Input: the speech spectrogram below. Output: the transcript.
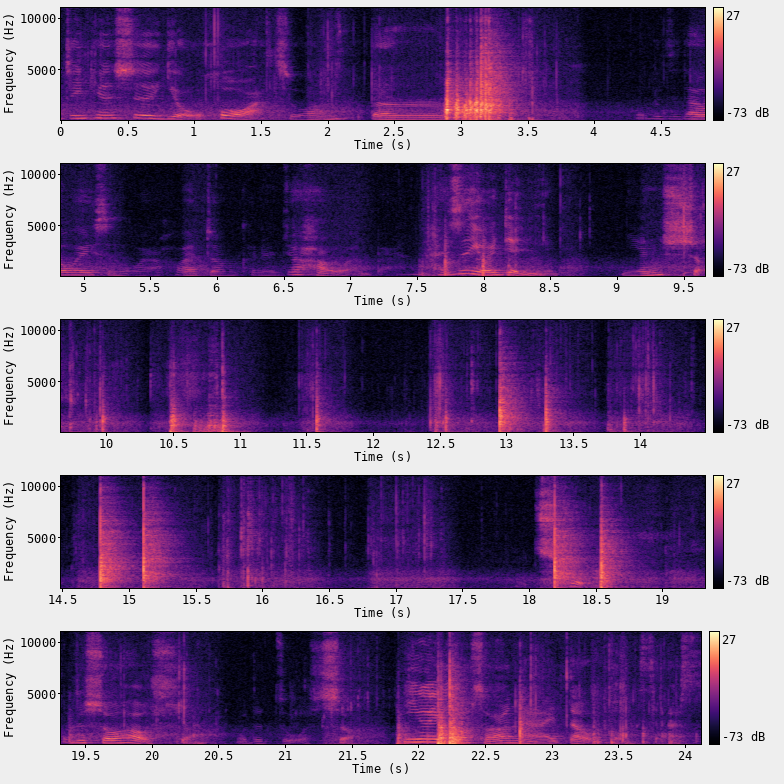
今今天是有化妆的，我不知道为什么我要化妆，可能就好玩吧，还是有一点黏黏手。臭，我的手好酸，我的左手，因为右手要拿来倒风洒水。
